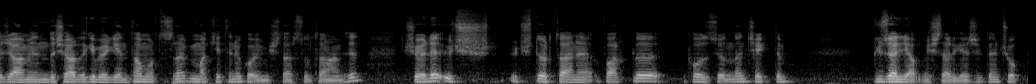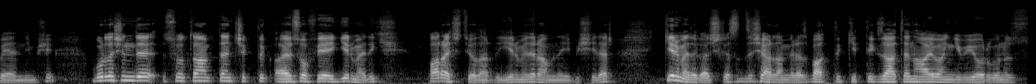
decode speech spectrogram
e, caminin dışarıdaki bölgenin tam ortasına bir maketini koymuşlar Sultanahmet'in. Şöyle 3 3-4 tane farklı pozisyondan çektim. Güzel yapmışlar gerçekten çok beğendiğim bir şey. Burada şimdi Sultanahmet'ten çıktık Ayasofya'ya girmedik. Para istiyorlardı 20 lira mı ne bir şeyler. Girmedik açıkçası dışarıdan biraz baktık gittik zaten hayvan gibi yorgunuz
